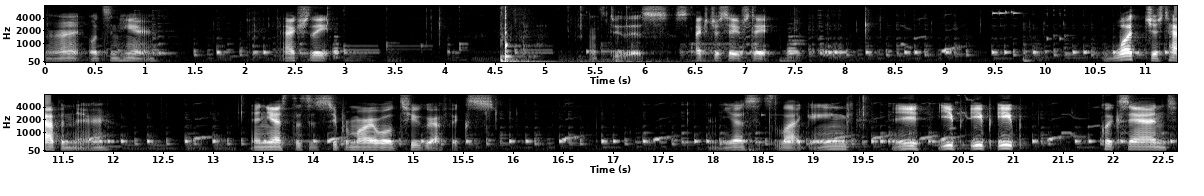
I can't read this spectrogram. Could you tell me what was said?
Alright, what's in here? Actually, let's do this. Extra save state. What just happened there? And yes, this is Super Mario World 2 graphics. And yes, it's lagging. Eep, eep, eep, eep. Quicksand.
